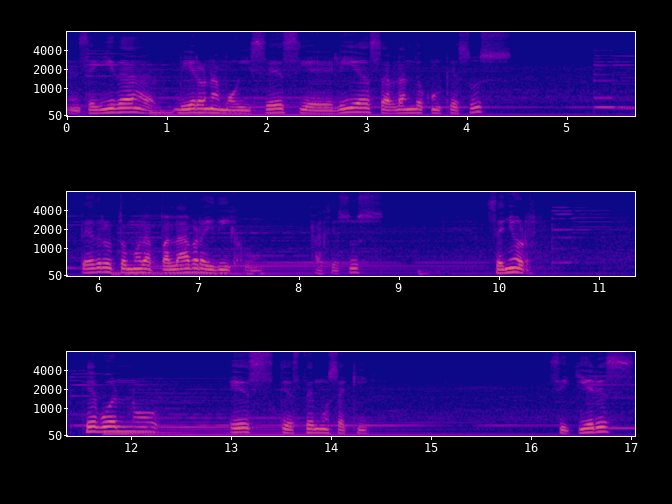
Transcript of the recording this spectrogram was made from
Enseguida vieron a Moisés y a Elías hablando con Jesús. Pedro tomó la palabra y dijo a Jesús, Señor, qué bueno es que estemos aquí. Si quieres,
